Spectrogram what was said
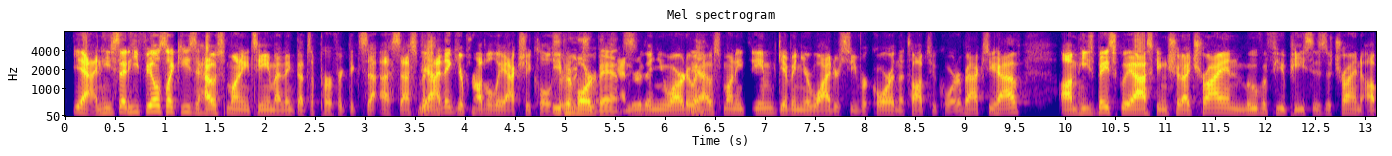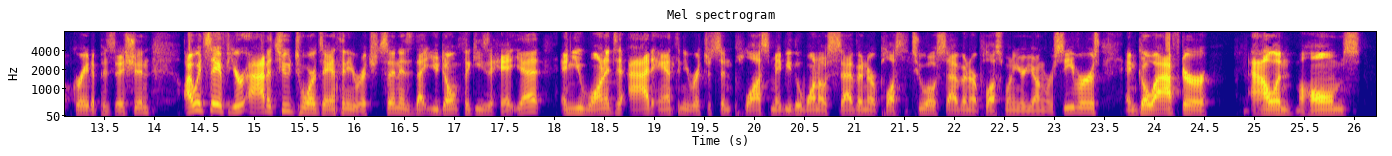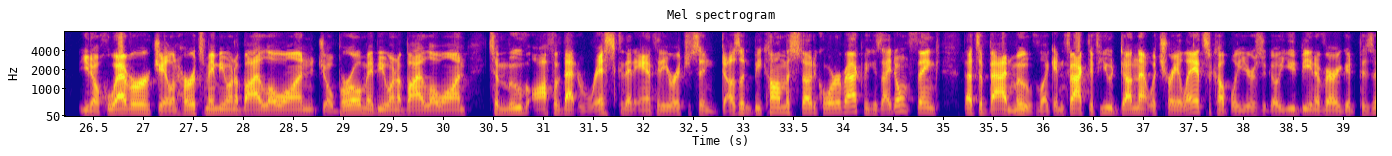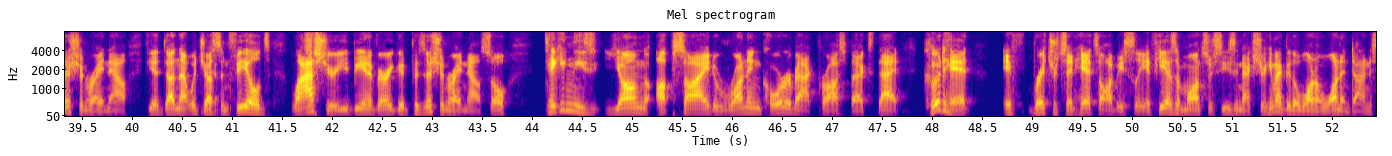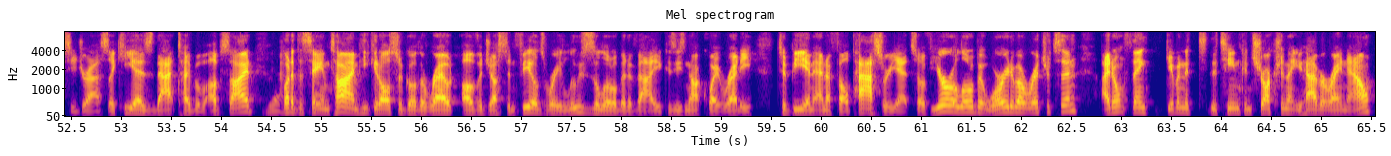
Yeah, and he said he feels like he's a house money team. I think that's a perfect ex- assessment. Yeah. I think you're probably actually closer even more advanced than you are to yeah. a house money team, given your wide receiver core and the top two quarterbacks you have. Um, he's basically asking, should I try and move a few pieces to try and upgrade a position? I would say if your attitude towards Anthony Richardson is that you don't think he's a hit yet, and you wanted to add Anthony Richardson plus maybe the 107 or plus the 207 or plus one of your young receivers and go after Allen, Mahomes, you know, whoever, Jalen Hurts, maybe you want to buy low on, Joe Burrow, maybe you want to buy low on to move off of that risk that Anthony Richardson doesn't become a stud quarterback, because I don't think that's a bad move. Like, in fact, if you had done that with Trey Lance a couple of years ago, you'd be in a very good position right now. If you had done that with Justin yeah. Fields last year, you'd be in a very good position right now. So, taking these young upside running quarterback prospects that could hit if Richardson hits, obviously, if he has a monster season next year, he might be the 101 in dynasty drafts. Like he has that type of upside. Yeah. But at the same time, he could also go the route of a Justin Fields where he loses a little bit of value because he's not quite ready to be an NFL passer yet. So if you're a little bit worried about Richardson, I don't think, given the team construction that you have it right now,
